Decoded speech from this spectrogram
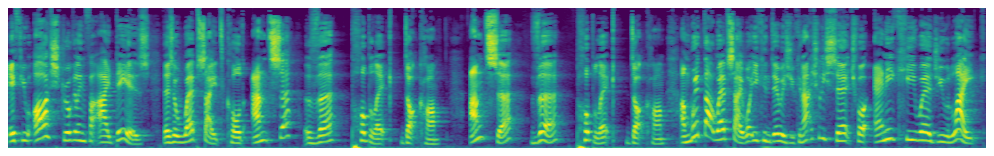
if you are struggling for ideas, there's a website called answerthepublic.com. Answer the public.com. And with that website, what you can do is you can actually search for any keyword you like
